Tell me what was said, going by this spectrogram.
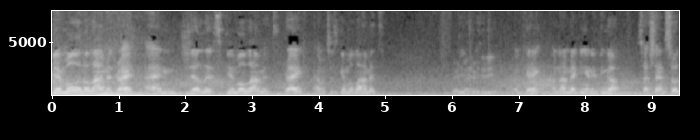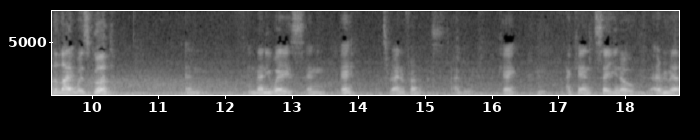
Gimel and a Lamed, right? Angelis, Gimel Lamed, right? How much is Gimel Lamed? 33. Okay? I'm not making anything up. So Hashem saw the light was good and in many ways, and hey, it's right in front of us, I believe. Okay? I can't say, you know, everywhere,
